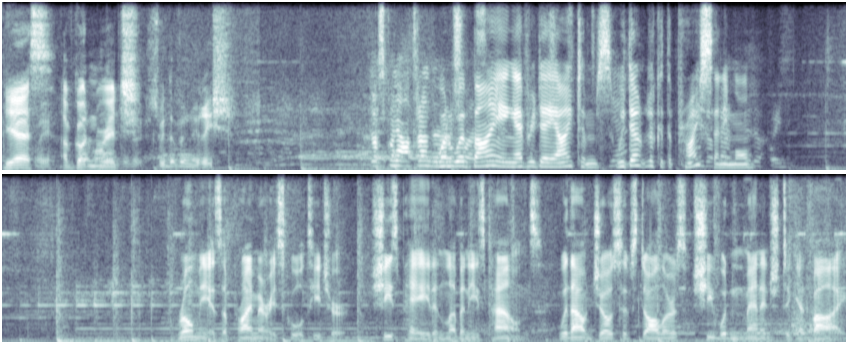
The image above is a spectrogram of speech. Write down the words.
Yes, I've gotten rich. When we're buying everyday items, we don't look at the price anymore. Romy is a primary school teacher. She's paid in Lebanese pounds. Without Joseph's dollars, she wouldn't manage to get by.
